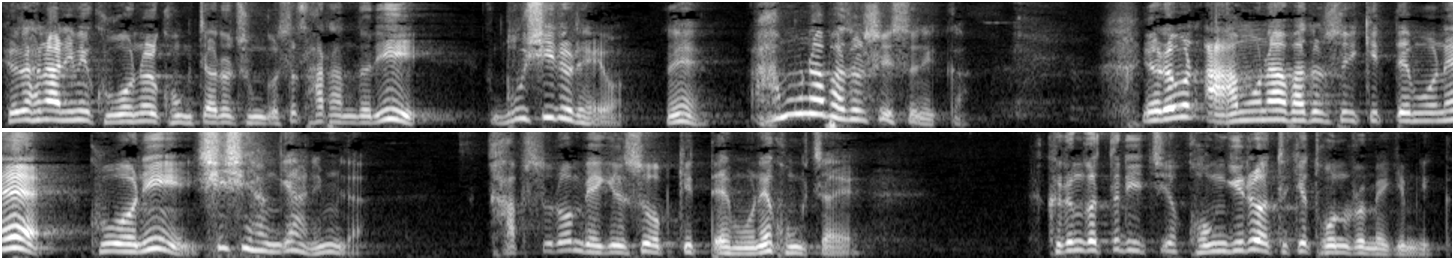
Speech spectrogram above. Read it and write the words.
그래서 하나님이 구원을 공짜로 준 것을 사람들이 무시를 해요. 네. 아무나 받을 수 있으니까. 여러분, 아무나 받을 수 있기 때문에 구원이 시시한 게 아닙니다. 값으로 매길 수 없기 때문에 공짜예요. 그런 것들이 있지요. 공기를 어떻게 돈으로 매깁니까?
